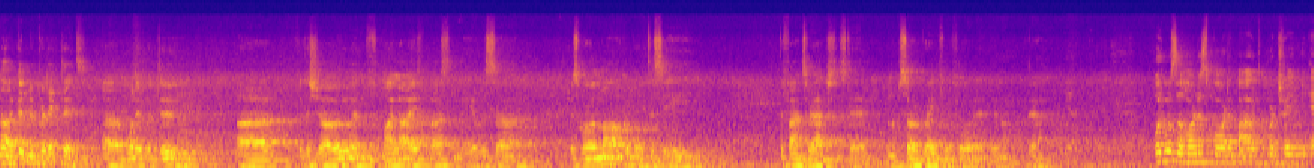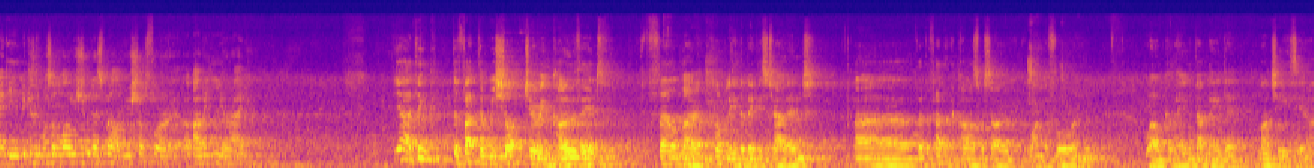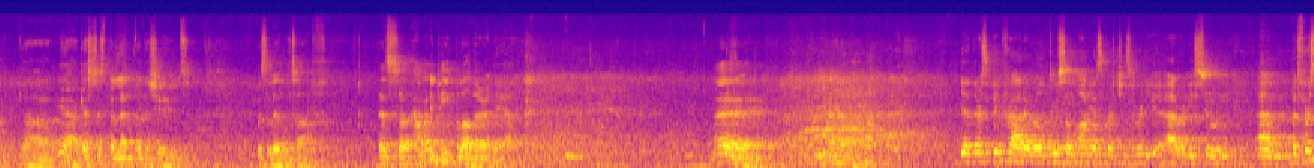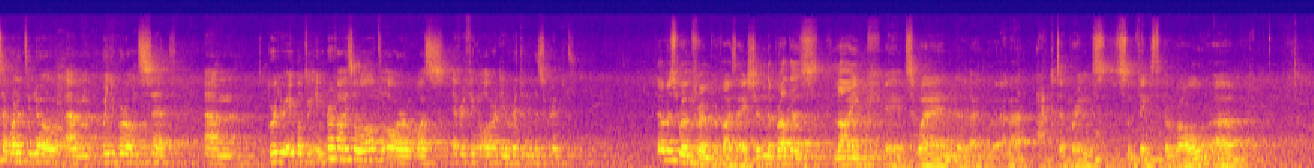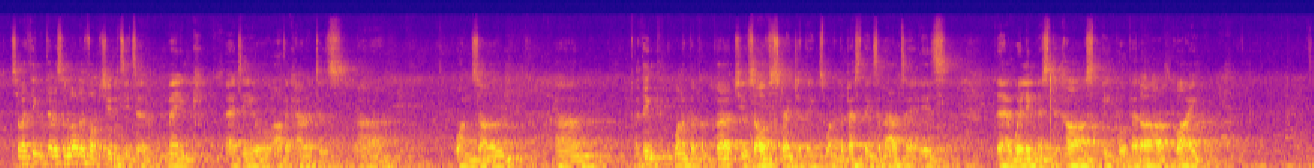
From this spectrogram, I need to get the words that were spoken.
No, I couldn't have predicted uh, what it would do uh, for the show and for my life personally. It was, uh, it was more remarkable to see the fans' reactions to it, and I'm so grateful for it. You know, yeah. What was the hardest part about portraying Eddie? Because it was a long shoot as well. You shot for about a year, right? Yeah, I think the fact that we shot during COVID felt like probably the biggest challenge. Uh, but the fact that the cast were so wonderful and welcoming, that made it much easier. Uh, yeah, I guess just the length of the shoot was a little tough. There's so, how many people are there in the air? Hey. Yeah. Yeah, there's a big crowd, and we'll do some audience questions really, uh, really soon. Um, but first, I wanted to know um, when you were on set, um, were you able to improvise a lot, or was everything already written in the script? There was room for improvisation. The brothers like it when an, actor brings some things to the role. Um, so I think there was a lot of opportunity to make Eddie or other characters uh, one's own. Um, I think one of the virtues of Stranger Things, one of the best things about it, is their willingness to cast people that are quite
